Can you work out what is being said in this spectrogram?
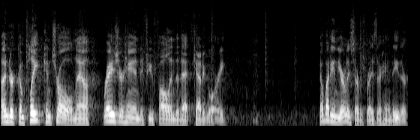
under complete control. Now, Raise your hand if you fall into that category. Nobody in the early service raised their hand either.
